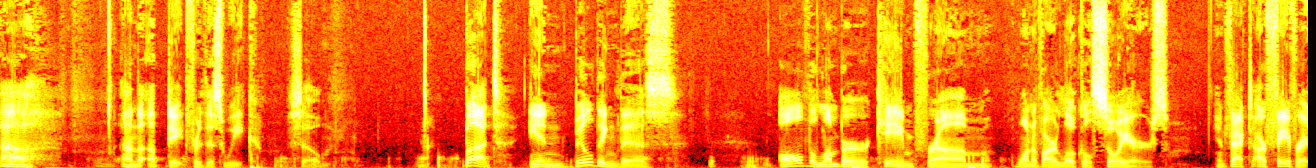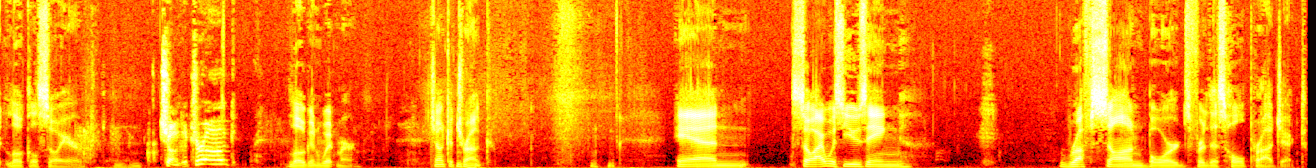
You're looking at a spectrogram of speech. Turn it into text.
uh, on the update for this week. So but in building this, all the lumber came from one of our local sawyers. In fact, our favorite local sawyer, Chunk of trunk. Logan Wittmer. Chunk of trunk. and so I was using rough sawn boards for this whole project,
